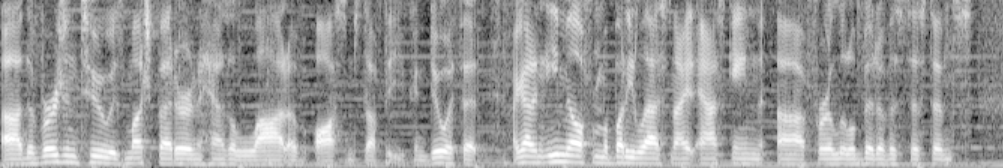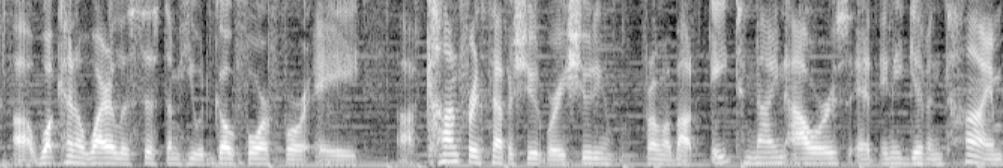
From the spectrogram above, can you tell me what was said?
uh, the version 2 is much better and has a lot of awesome stuff that you can do with it. I got an email from a buddy last night asking uh, for a little bit of assistance, uh, what kind of wireless system he would go for for a uh, conference type of shoot where he's shooting from about eight to nine hours at any given time.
